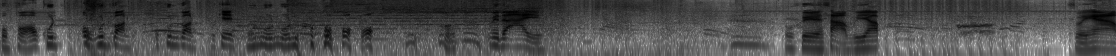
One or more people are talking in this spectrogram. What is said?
ผมขอเอาคุณเอาคุณก่อนเอาคุณก่อน โอเค หมุนหมุนหมุนโอ้โหไม่ได้ โอเคสามวิครับ สวยงาม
